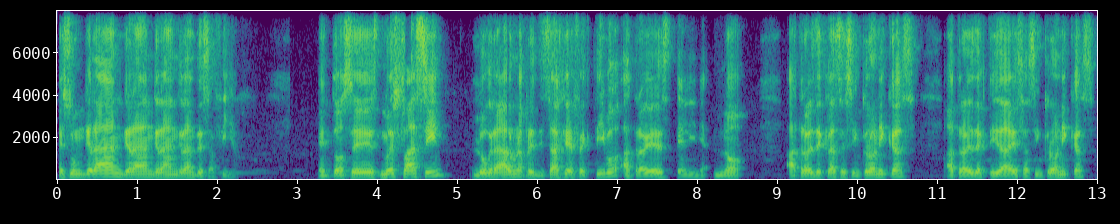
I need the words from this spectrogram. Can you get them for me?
Es un gran, gran, gran, gran desafío. Entonces, no es fácil lograr un aprendizaje efectivo a través en línea, no, a través de clases sincrónicas, a través de actividades asincrónicas,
